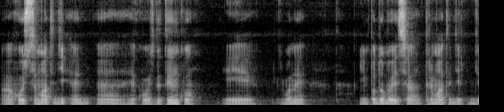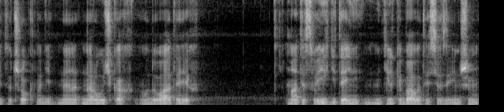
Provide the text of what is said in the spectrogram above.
хочеться мати ді- е, е, якогось дитинку, і вони їм подобається тримати діточок на, ручках, годувати їх, мати своїх дітей, не тільки бавитися з іншим,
